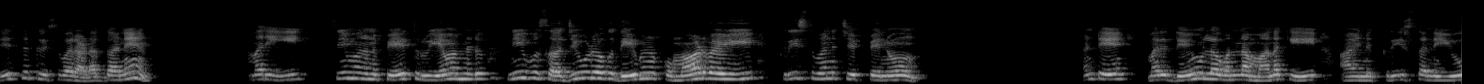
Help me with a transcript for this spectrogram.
యేసుక్రీస్తు వారు అడగగానే మరి సీమను పేతురు ఏమన్నాడు నీవు సజీవుడు ఒక దేవుని కుమారుడై క్రీస్తు అని చెప్పాను. అంటే మరి దేవుళ్ళ ఉన్న మనకి ఆయన క్రీస్తనియు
